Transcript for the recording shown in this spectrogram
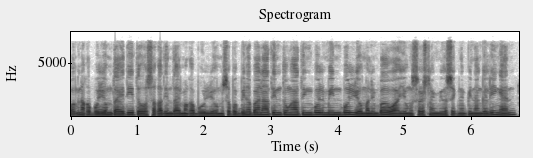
pag naka-volume tayo dito, saka din tayo maka-volume. So, pag binaba natin itong ating vol- main volume, halimbawa, yung source ng music ng pinanggalingan,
